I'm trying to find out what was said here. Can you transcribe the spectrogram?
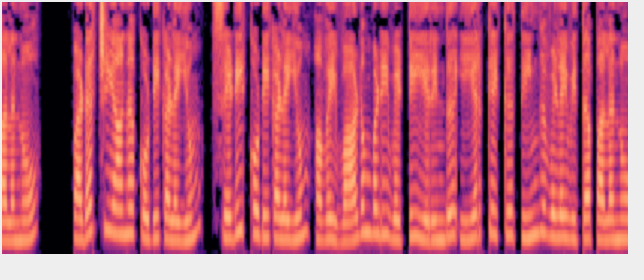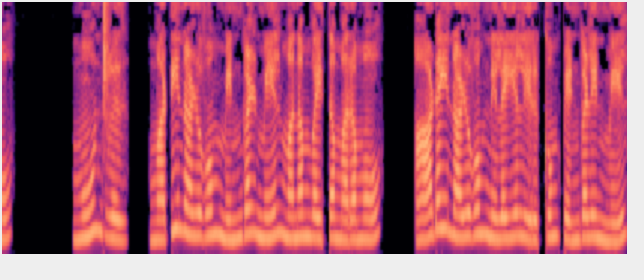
பலனோ? படர்ச்சியான கொடிகளையும் செடி கொடிகளையும் அவை வாடும்படி வெட்டி எரிந்து இயற்கைக்கு தீங்கு விளைவித்த பலனோ? மூன்று மடி நழுவும் மின்கள் மேல் மனம் வைத்த மரமோ? ஆடை நழுவும் நிலையில் இருக்கும் பெண்களின் மேல்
